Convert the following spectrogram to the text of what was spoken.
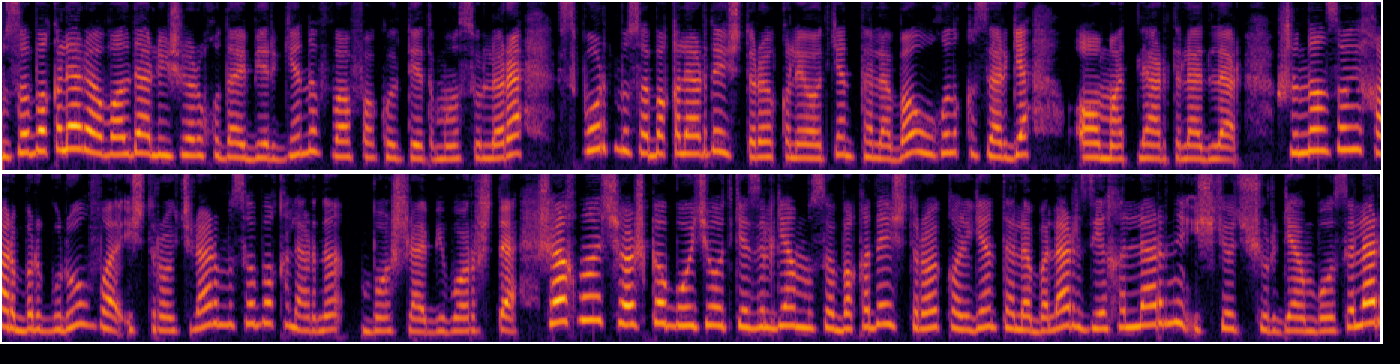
Musobaqalar avvalda alisher xudoybergenov va fakultet mas'ullari sport musobaqalarida ishtirok qilayotgan talaba o'g'il qizlarga omadlar tiladilar. Shundan so'ng har bir guruh va ishtirokchilar musobaqalarni boshlab yuborishdi. Shaxmat shashka bo'yicha o'tkazilgan musobaqada ishtirok qilgan talabalar zehnlarini ishga tushirgan bo'lsalar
